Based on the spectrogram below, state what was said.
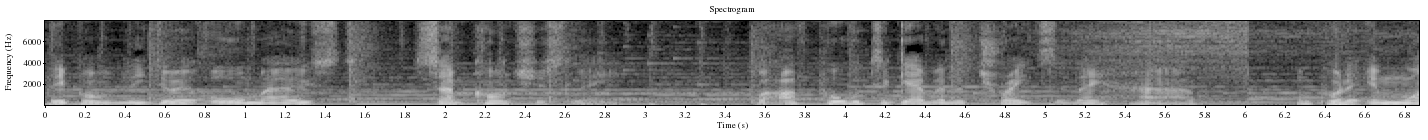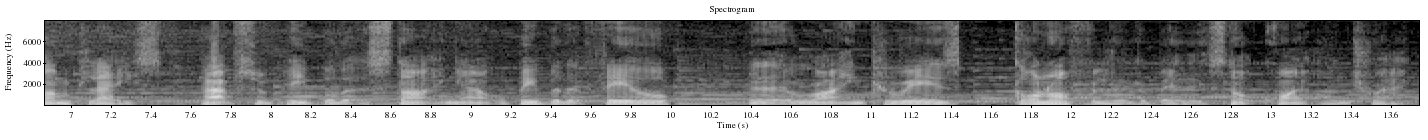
They probably do it almost subconsciously, but I've pulled together the traits that they have and put it in one place. Perhaps for people that are starting out or people that feel that their writing career's gone off a little bit, it's not quite on track.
